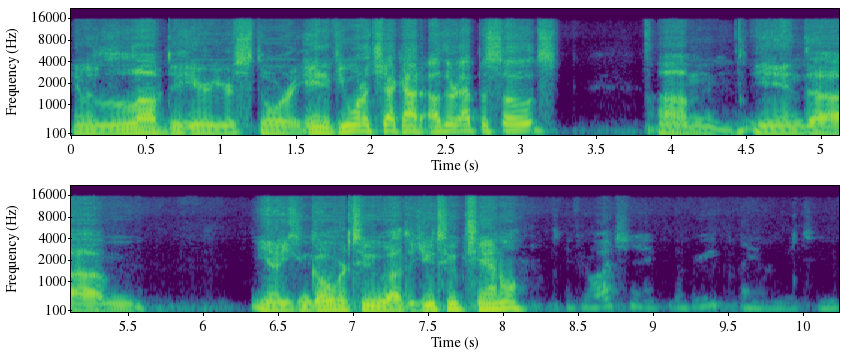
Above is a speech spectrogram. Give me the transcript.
and we'd love to hear your story. Hey, and if you want to check out other episodes, um, and um, you know, you can go over to uh, the YouTube channel. If you're watching it, the replay on YouTube.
